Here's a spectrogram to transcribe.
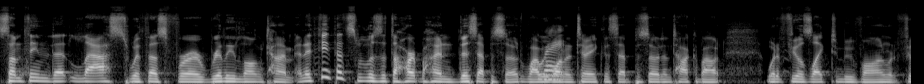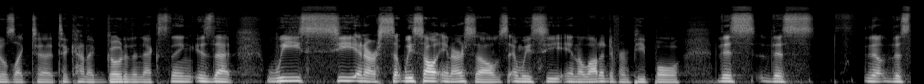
something that lasts with us for a really long time. And I think that's was at the heart behind this episode, why we Right. wanted to make this episode and talk about what it feels like to move on, what it feels like to to kind of go to the next thing is that we see in our we saw in ourselves and we see in a lot of different people this this you know this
